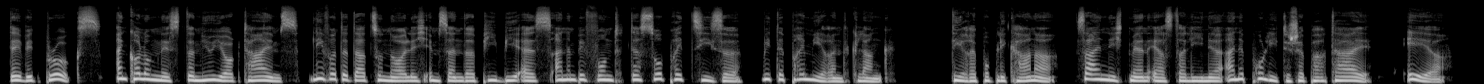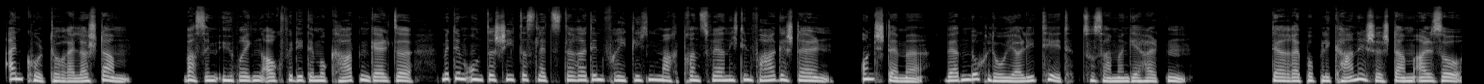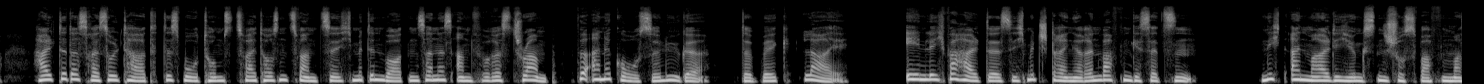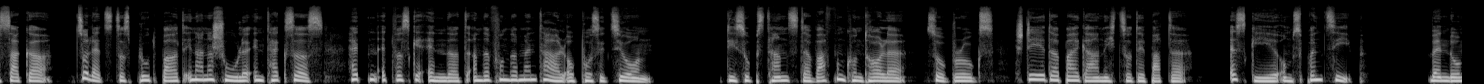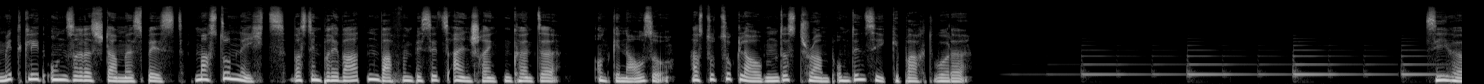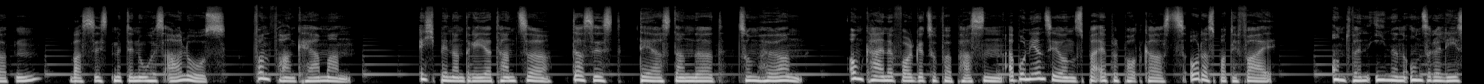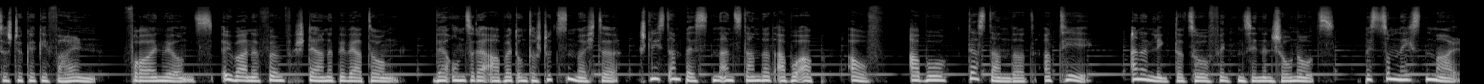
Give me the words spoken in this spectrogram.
David Brooks, ein Kolumnist der New York Times, lieferte dazu neulich im Sender PBS einen Befund, der so präzise wie deprimierend klang. Die Republikaner seien nicht mehr in erster Linie eine politische Partei, eher ein kultureller Stamm. Was im Übrigen auch für die Demokraten gelte, mit dem Unterschied, dass letztere den friedlichen Machttransfer nicht in Frage stellen und Stämme werden durch Loyalität zusammengehalten. Der republikanische Stamm also halte das Resultat des Votums 2020 mit den Worten seines Anführers Trump für eine große Lüge, the big lie. Ähnlich verhalte es sich mit strengeren Waffengesetzen. Nicht einmal die jüngsten Schusswaffenmassaker, zuletzt das Blutbad in einer Schule in Texas, hätten etwas geändert an der Fundamentalopposition. Die Substanz der Waffenkontrolle, so Brooks, stehe dabei gar nicht zur Debatte. Es gehe ums Prinzip. Wenn du Mitglied unseres Stammes bist, machst du nichts, was den privaten Waffenbesitz einschränken könnte. Und genauso hast du zu glauben, dass Trump um den Sieg gebracht wurde. Sie hörten Was ist mit den USA los? von Frank Herrmann. Ich bin Andrea Tanzer. Das ist der Standard zum Hören. Um keine Folge zu verpassen, abonnieren Sie uns bei Apple Podcasts oder Spotify. Und wenn Ihnen unsere Lesestücke gefallen, freuen wir uns über eine 5-Sterne-Bewertung. Wer unsere Arbeit unterstützen möchte, schließt am besten ein Standard-Abo ab auf Abo der Standard.at. Einen Link dazu finden Sie in den Show Notes. Bis zum nächsten Mal.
